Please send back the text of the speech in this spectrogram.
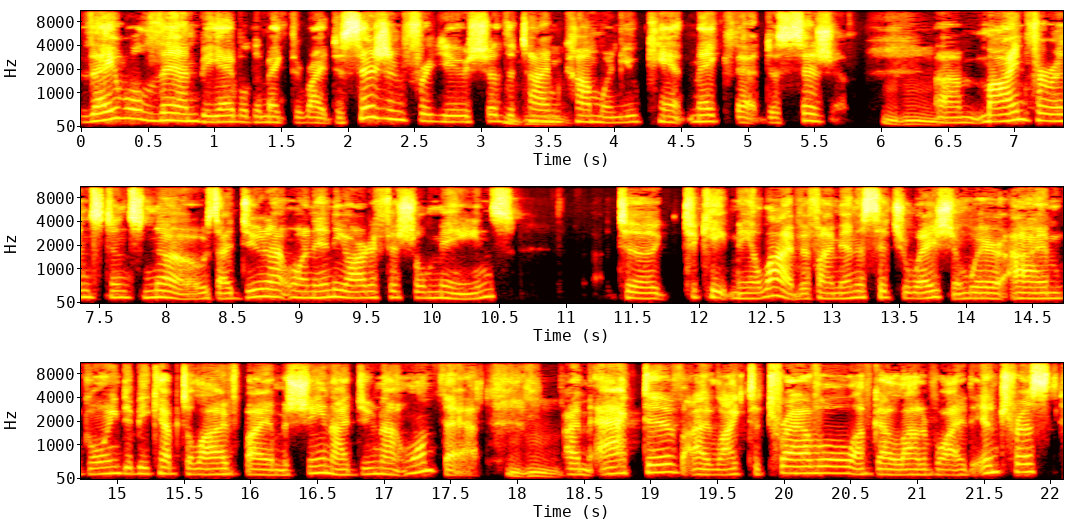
they will then be able to make the right decision for you should the mm-hmm. time come when you can't make that decision mm-hmm. um, mine for instance knows i do not want any artificial means to to keep me alive if i'm in a situation where i'm going to be kept alive by a machine i do not want that mm-hmm. i'm active i like to travel i've got a lot of wide interest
